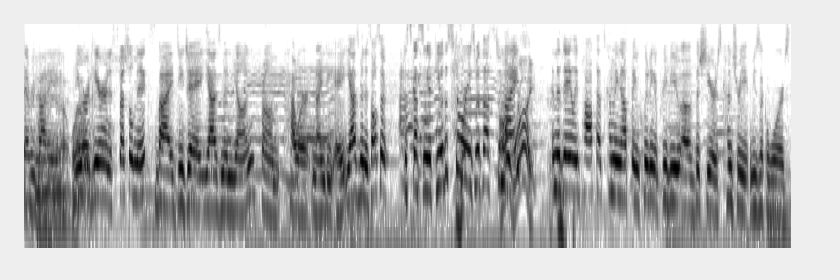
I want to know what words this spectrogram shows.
everybody. wow. You are here in a special mix by DJ Yasmin Young from Power 98. Yasmin is also discussing a few of the stories with us tonight. All right. In the Daily Pop, that's coming up, including a preview of this year's Country Music Awards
